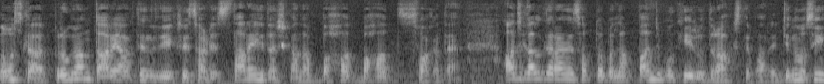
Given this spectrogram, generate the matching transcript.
ਨਮਸਕਾਰ। ਪ੍ਰੋਗਰਾਮ ਤਾਰੇ ਆਖਦੇ ਨੂੰ ਦੇਖ ਰਹੇ ਸਾਡੇ ਸਾਰੇ ਹੀ ਦਰਸ਼ਕਾਂ ਦਾ ਬਹੁਤ ਬਹੁਤ ਸਵਾਗਤ ਹੈ। ਅੱਜ ਗੱਲ ਕਰਾਂਗੇ ਸਭ ਤੋਂ ਪਹਿਲਾਂ ਪੰਜ ਮੁਖੀ ਰੁਦਰਾਕਸ਼ ਦੇ ਬਾਰੇ, ਜਿਹਨੂੰ ਅਸੀਂ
